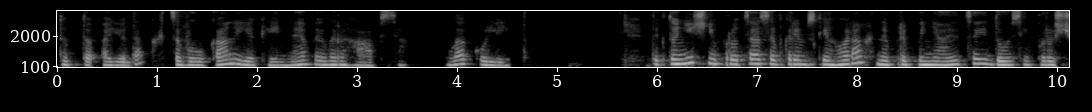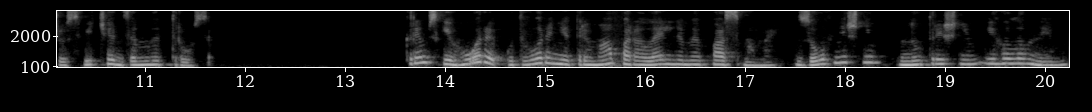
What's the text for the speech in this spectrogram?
Тобто Аюдак це вулкан, який не вивергався, лаколіт. Тектонічні процеси в Кримських горах не припиняються і досі, про що свідчать землетруси. Кримські гори утворені трьома паралельними пасмами зовнішнім, внутрішнім і головним,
